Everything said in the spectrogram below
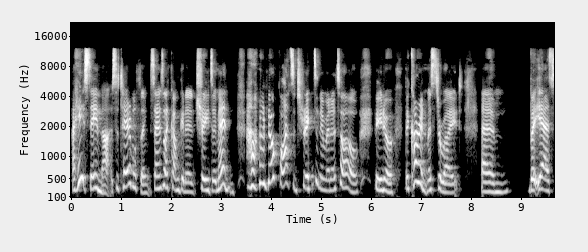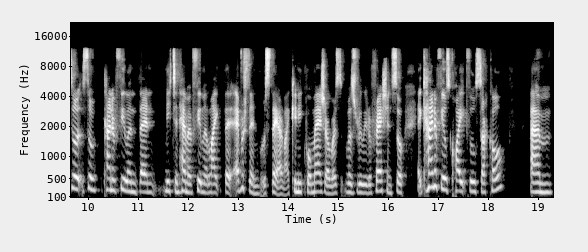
I hate saying that. It's a terrible thing. It sounds like i'm going to trade him in. I'm no plans of trading him in at all. But you know the current mr white um but yeah, so so kind of feeling then meeting him and feeling like that everything was there, like in equal measure, was was really refreshing. So it kind of feels quite full circle, um,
